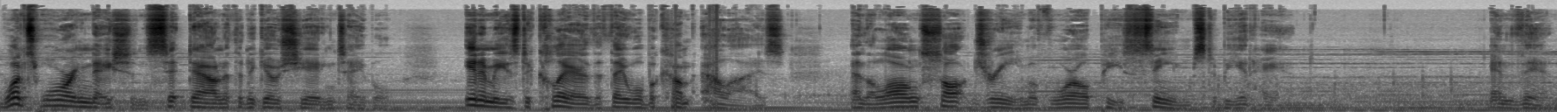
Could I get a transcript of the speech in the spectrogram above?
Once warring nations sit down at the negotiating table, enemies declare that they will become allies, and the long sought dream of world peace seems to be at hand. And then,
